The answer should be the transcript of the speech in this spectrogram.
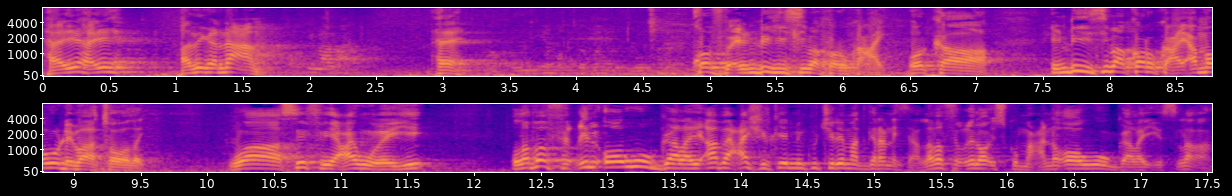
haye haye. Adiga nacam. He. Qofka indhihiisii baa kor u kacay. Waka indhihiisii baa kor u kacay ama uu dhibaatooday. Waa si fiican weeyi. Laba ficil oo wuu galay. Aba cashirkeennan ku jira maad garanaysaa. Laba ficil oo isku macno oo wuu galay isla ah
